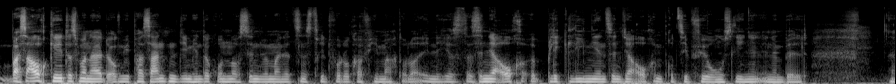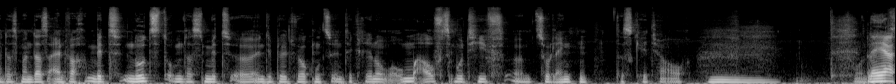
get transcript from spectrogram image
was auch geht, dass man halt irgendwie Passanten, die im Hintergrund noch sind, wenn man jetzt eine Streetfotografie macht oder ähnliches, das sind ja auch äh, Blicklinien, sind ja auch im Prinzip Führungslinien in dem Bild. Ja, dass man das einfach mit nutzt, um das mit äh, in die Bildwirkung zu integrieren, um, um aufs Motiv äh, zu lenken. Das geht ja auch. Hm. naja,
